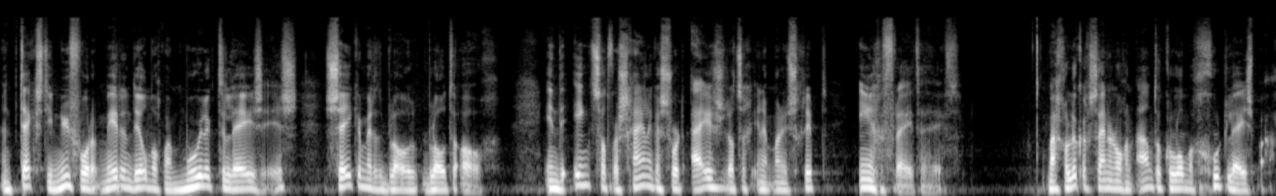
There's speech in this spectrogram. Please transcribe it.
Een tekst die nu voor het merendeel nog maar moeilijk te lezen is, zeker met het blote oog. In de inkt zat waarschijnlijk een soort ijzer dat zich in het manuscript ingevreten heeft. Maar gelukkig zijn er nog een aantal kolommen goed leesbaar.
